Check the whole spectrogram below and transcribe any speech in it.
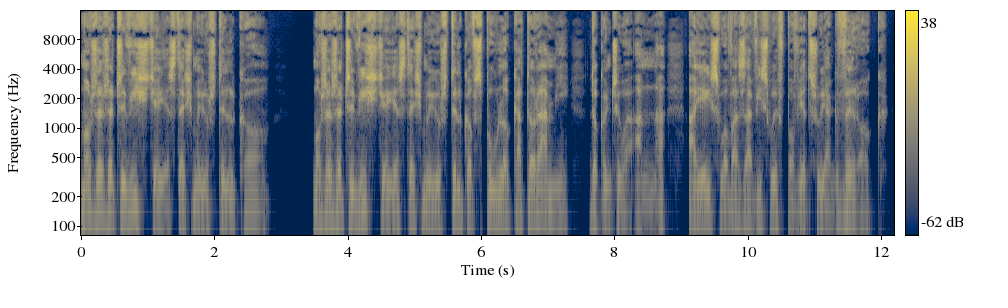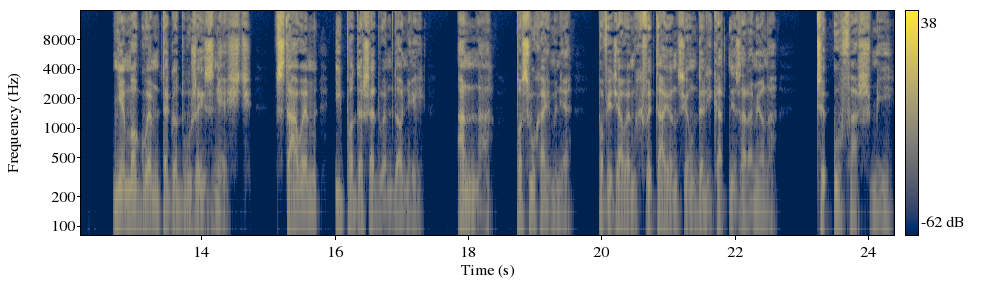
Może rzeczywiście jesteśmy już tylko... Może rzeczywiście jesteśmy już tylko współlokatorami, dokończyła Anna, a jej słowa zawisły w powietrzu jak wyrok. Nie mogłem tego dłużej znieść. Wstałem i podeszedłem do niej. Anna, posłuchaj mnie, powiedziałem, chwytając ją delikatnie za ramiona. Czy ufasz mi?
